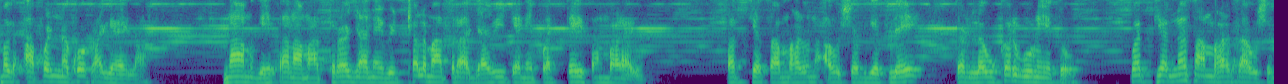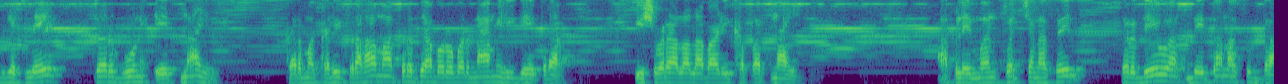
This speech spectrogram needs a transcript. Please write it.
मग आपण नको का घ्यायला? नाम घेताना मात्र ज्याने विठ्ठल मात्रा घ्यावी त्याने पथ्य सांभाळावी. पथ्य सांभाळून औषध घेतले तर लवकर गुण येतो. पथ्य न सांभाळता औषध घेतले तर गुण येत नाही. कर्म करीत राहा मात्र त्याबरोबर नामही घेत राहा. ईश्वराला लाबाडी खपत नाही. आपले मन स्वच्छ नसेल तर देव देताना सुद्धा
